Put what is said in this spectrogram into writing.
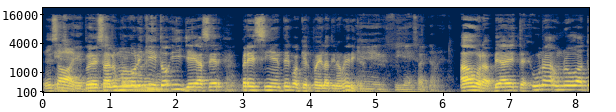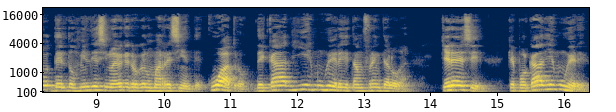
Esa vaina. Entonces sale un mongoliquito y llega a ser presidente de cualquier país de Latinoamérica. Eh, sí, exactamente. Ahora, vea este, una, un nuevo dato del 2019 que creo que es lo más reciente. Cuatro de cada diez mujeres están frente al hogar. Quiere decir que por cada diez mujeres,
